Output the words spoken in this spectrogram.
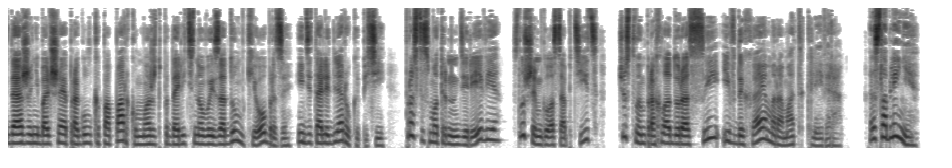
Даже небольшая прогулка по парку может подарить новые задумки, образы и детали для рукописей. Просто смотрим на деревья, слушаем голоса птиц, чувствуем прохладу росы и вдыхаем аромат клевера. Расслабление.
